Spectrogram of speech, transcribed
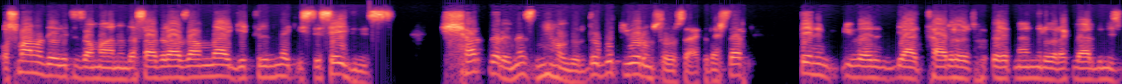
Osmanlı Devleti zamanında sadrazamlığa getirilmek isteseydiniz şartlarınız ne olurdu? Bu yorum sorusu arkadaşlar. Benim yani tarih öğretmenleri olarak verdiğiniz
